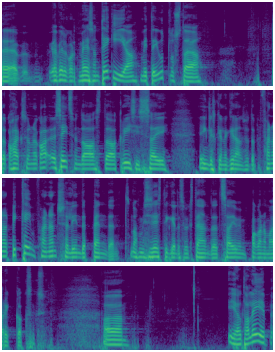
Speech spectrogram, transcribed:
ja veel kord, mees on tegija, mitte jutlustaja kaheksakümne seitsmenda aasta kriisis sai, ingliskeelne kirjandus ütleb, became financially independent, noh, mis siis eesti keeles võiks tähendada, et sai paganama rikkaks, eks ju. Äh, ja Taleb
